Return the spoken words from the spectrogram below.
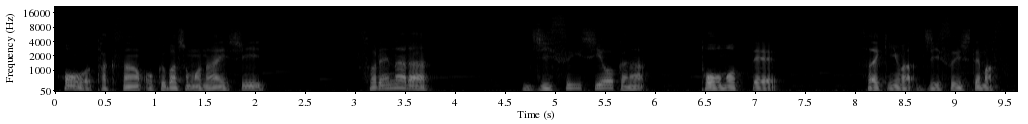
本をたくさん置く場所もないし、それなら自炊しようかなと思って最近は自炊してます。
